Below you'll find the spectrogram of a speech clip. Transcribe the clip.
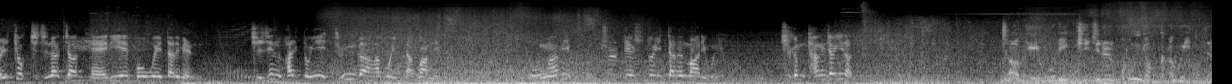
저희 쪽 지진학자 대리의 보고에 따르면 지진 활동이 증가하고 있다고 합니다. 용암이 분출될 수도 있다는 말이군요. 지금 당장이라도 적이 우리 기지를 공격하고 있다.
